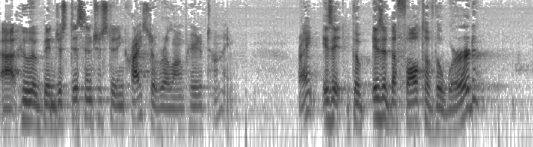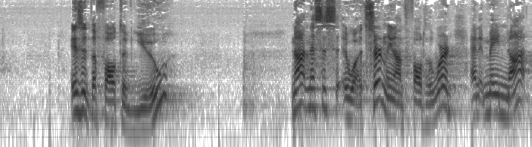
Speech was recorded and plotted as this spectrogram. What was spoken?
uh, who have been just disinterested in Christ over a long period of time. Right? Is it the, is it the fault of the word? Is it the fault of you? Not necessarily, well, it's certainly not the fault of the word, and it may not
